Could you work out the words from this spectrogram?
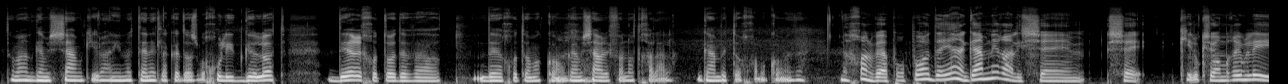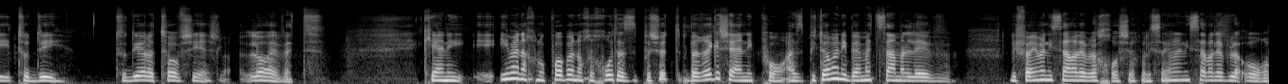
זאת אומרת, גם שם כאילו אני נותנת לקדוש ברוך הוא להתגלות דרך אותו דבר, דרך אותו מקום, נכון. גם שם לפנות חלל, גם בתוך המקום הזה. נכון, ואפרופו הודיה, גם נראה לי. שכאילו כשאומרים לי תודי, תודי על הטוב שיש לו, לא אוהבת. כי אני, אם אנחנו פה בנוכחות, אז פשוט ברגע שאני פה, אז פתאום אני באמת שמה לב. לפעמים אני שמה לב לחושך, ולפעמים אני שמה לב לאור,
